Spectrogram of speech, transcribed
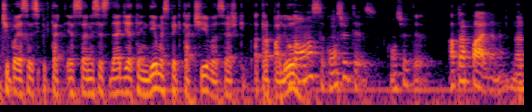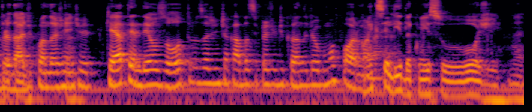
Tipo, essa, essa necessidade de atender uma expectativa, você acha que atrapalhou? Nossa, com certeza, com certeza. Atrapalha, né? Na Atrapalha. verdade, quando a gente quer atender os outros, a gente acaba se prejudicando de alguma forma. Como é né? que você lida com isso hoje? Né?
